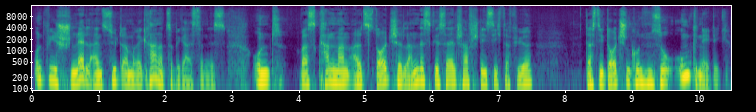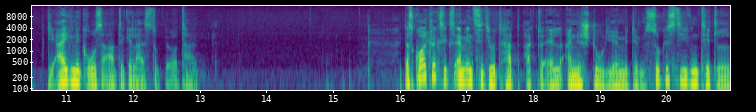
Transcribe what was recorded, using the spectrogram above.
und wie schnell ein Südamerikaner zu begeistern ist. Und was kann man als deutsche Landesgesellschaft schließlich dafür, dass die deutschen Kunden so ungnädig die eigene großartige Leistung beurteilen? Das Qualtrics XM Institute hat aktuell eine Studie mit dem suggestiven Titel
